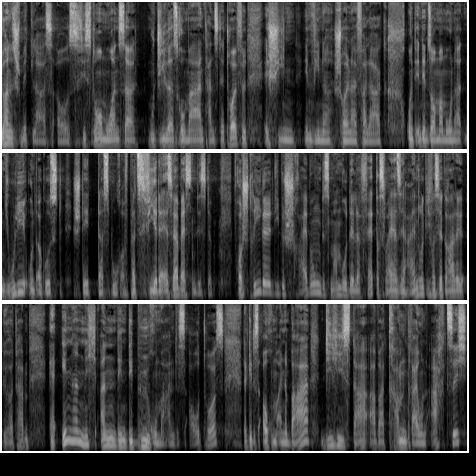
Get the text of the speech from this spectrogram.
Johannes Schmidt las aus Fiston Mwanza Mujilas Roman Tanz der Teufel erschien im Wiener Schollnay Verlag. Und in den Sommermonaten Juli und August steht das Buch auf Platz 4 der SWR-Bestenliste. Frau Striegel, die Beschreibung des Mambo de la Fête, das war ja sehr eindrücklich, was wir gerade gehört haben, erinnern mich an den Debütroman des Autors. Da geht es auch um eine Bar, die hieß da aber Tram 83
